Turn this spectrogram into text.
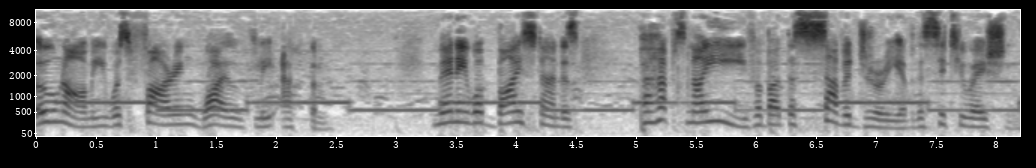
own army was firing wildly at them. Many were bystanders, perhaps naive about the savagery of the situation.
